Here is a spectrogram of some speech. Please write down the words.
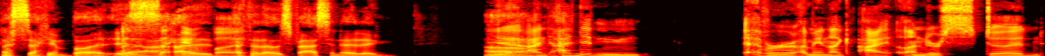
a second butt? Yeah, second I, I thought that was fascinating. Yeah, Um, I, I didn't ever. I mean, like I understood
